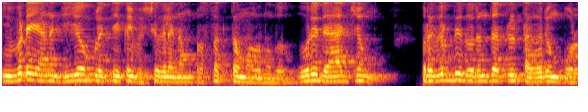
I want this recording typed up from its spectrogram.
ഇവിടെയാണ് ജിയോ പൊളിറ്റിക്കൽ വിശകലനം പ്രസക്തമാകുന്നത്. ഒരു രാജ്യം പ്രകൃതി ദുരന്തത്തിൽ തകരുമ്പോൾ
